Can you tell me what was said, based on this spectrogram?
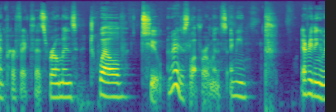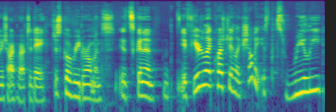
and perfect. That's Romans 12 2. And I just love Romans. I mean, everything we talk about today, just go read Romans. It's gonna, if you're like questioning, like, Shelby, is this really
